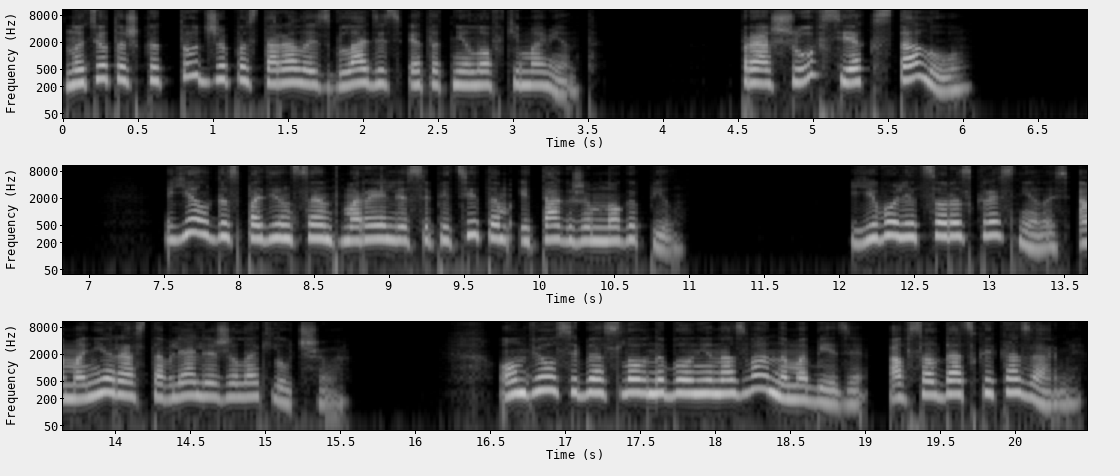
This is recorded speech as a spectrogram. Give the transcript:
Но тетушка тут же постаралась сгладить этот неловкий момент. «Прошу всех к столу». Ел господин Сент-Морелли с аппетитом и также много пил. Его лицо раскраснелось, а манеры оставляли желать лучшего. Он вел себя, словно был не на званном обеде, а в солдатской казарме.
